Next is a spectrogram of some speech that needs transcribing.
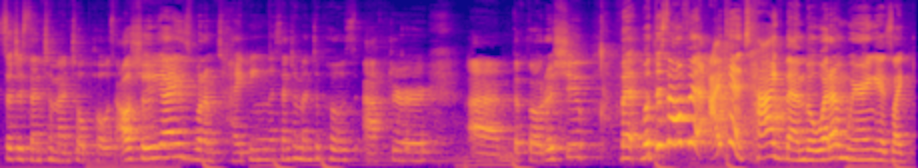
such a sentimental post. I'll show you guys when I'm typing the sentimental post after um, the photo shoot. But with this outfit, I can't tag them, but what I'm wearing is like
